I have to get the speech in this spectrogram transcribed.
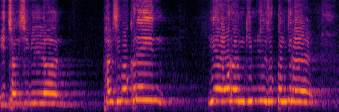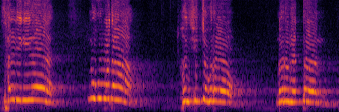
2011년 85크레인 에 오른 김준숙 동지를 살리기 위해 누구보다 헌신적으로 노력했던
